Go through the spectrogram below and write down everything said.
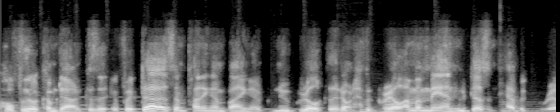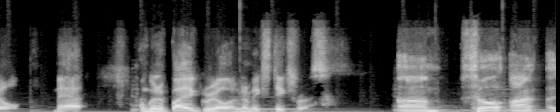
hopefully it'll come down. Because if it does, I'm planning on buying a new grill because I don't have a grill. I'm a man who doesn't have a grill, Matt. I'm going to buy a grill. I'm going to make steaks for us. Um. So, I uh,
